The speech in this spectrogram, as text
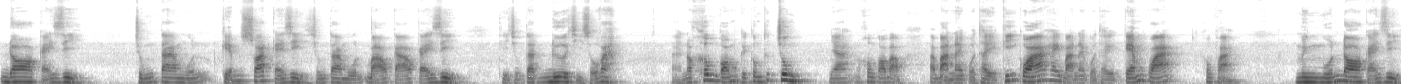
đo cái gì? Chúng ta muốn kiểm soát cái gì? Chúng ta muốn báo cáo cái gì? Thì chúng ta đưa chỉ số vào. À, nó không có một cái công thức chung nha. Nó không có bảo à, bản này của thầy kỹ quá hay bản này của thầy kém quá không phải. Mình muốn đo cái gì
